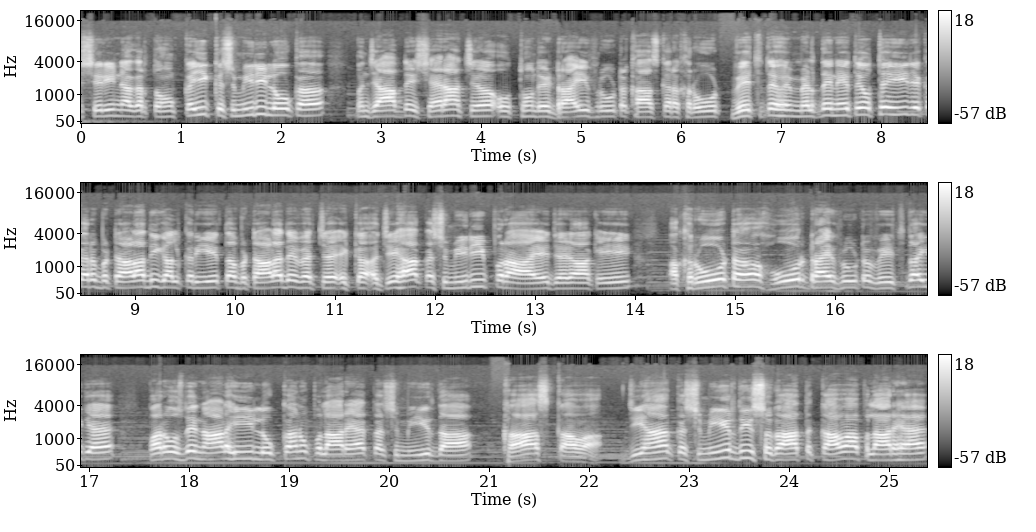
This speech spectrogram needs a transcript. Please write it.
ਸ਼੍ਰੀਨਗਰ ਤੋਂ ਕਈ ਕਸ਼ਮੀਰੀ ਲੋਕ ਪੰਜਾਬ ਦੇ ਸ਼ਹਿਰਾਂ 'ਚ ਉੱਥੋਂ ਦੇ ਡਰਾਈ ਫਰੂਟ, ਖਾਸ ਕਰ ਅਖਰੋਟ ਵੇਚਦੇ ਹੋਏ ਮਿਲਦੇ ਨੇ ਤੇ ਉੱਥੇ ਹੀ ਜੇਕਰ ਬਟਾਲਾ ਦੀ ਗੱਲ ਕਰੀਏ ਤਾਂ ਬਟਾਲਾ ਦੇ ਵਿੱਚ ਇੱਕ ਅਜਿਹਾ ਕਸ਼ਮੀਰੀ ਭਰਾ ਹੈ ਜਿਹੜਾ ਕਿ ਅਖਰੋਟ ਹੋਰ ਡਰਾਈ ਫਰੂਟ ਵੇਚਦਾ ਹੀ ਹੈ, ਪਰ ਉਸ ਦੇ ਨਾਲ ਹੀ ਲੋਕਾਂ ਨੂੰ ਪਿਲਾ ਰਿਹਾ ਕਸ਼ਮੀਰ ਦਾ ਖਾਸ ਕਾਵਾ ਜੀ ਹਾਂ, ਕਸ਼ਮੀਰ ਦੀ ਸੁਗਾਤ ਕਾਵਾ ਪਿਲਾ ਰਿਹਾ ਹੈ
